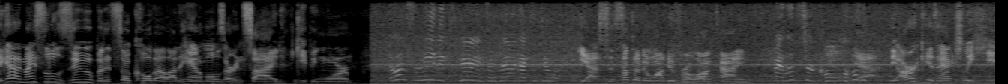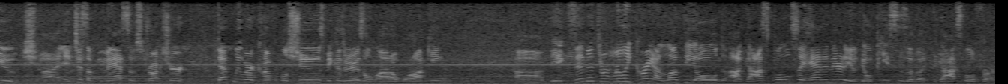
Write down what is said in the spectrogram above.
They got a nice little zoo, but it's so cold out. A lot of animals are inside, keeping warm. It was a neat experience. I'm glad I got to do it. Yes, it's something I've been wanting to do for a long time. My lips are cold. Yeah, the Ark is actually huge. Uh, it's just a massive structure. Definitely wear comfortable shoes because there is a lot of walking. Um, the exhibits were really great. I love the old uh, gospels they had in there. The, the old pieces of like, the gospel for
